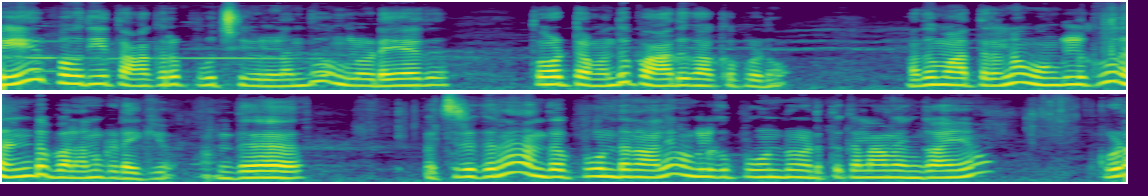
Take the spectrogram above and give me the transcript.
வேர் பகுதியை தாக்குற பூச்சிகள்லேருந்து உங்களுடைய தோட்டம் வந்து பாதுகாக்கப்படும். அது மாத்திரம் இல்லை உங்களுக்கும் ரெண்டு பலன் கிடைக்கும். அந்த வச்சுருக்கிற அந்த பூண்டுனாலே உங்களுக்கு பூண்டும் எடுத்துக்கலாம். வெங்காயம் கூட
